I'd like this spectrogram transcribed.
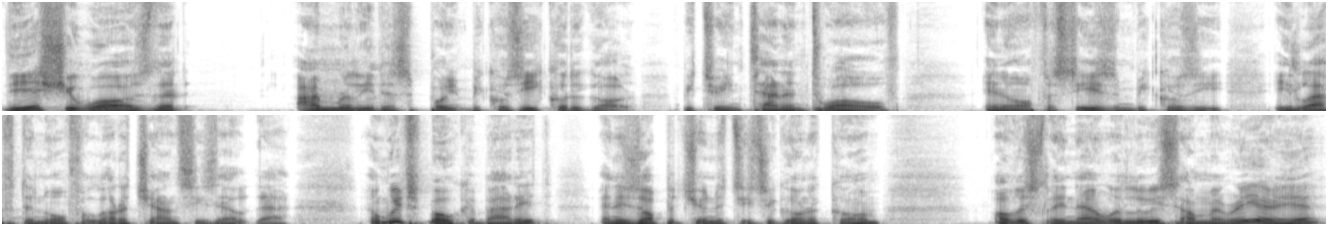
The issue was that I'm really disappointed because he could have got between 10 and 12 in half a season because he, he left an awful lot of chances out there. And we've spoke about it, and his opportunities are going to come. Obviously, now with Luis Amarilla here,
